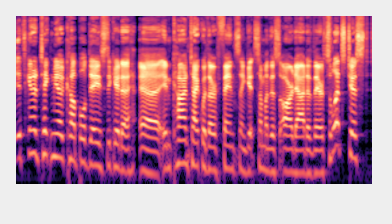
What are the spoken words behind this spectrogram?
It's gonna take me a couple days to get a, uh, in contact with our fence and get some of this art out of there. So let's just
